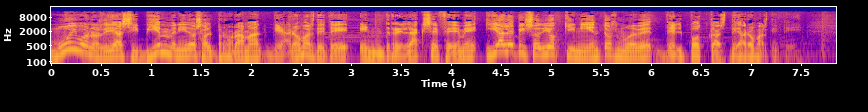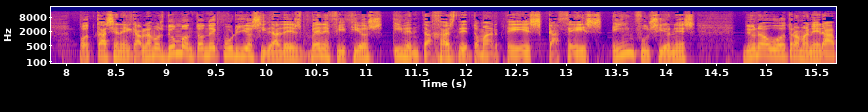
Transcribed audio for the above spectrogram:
Muy buenos días y bienvenidos al programa de Aromas de Té en Relax FM y al episodio 509 del podcast de Aromas de Té. Podcast en el que hablamos de un montón de curiosidades, beneficios y ventajas de tomar tés, cafés e infusiones de una u otra manera,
